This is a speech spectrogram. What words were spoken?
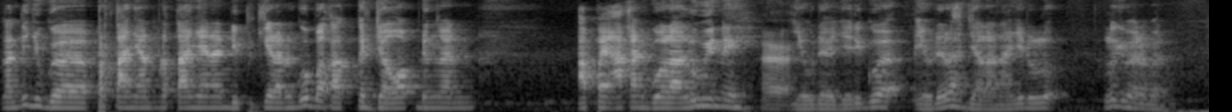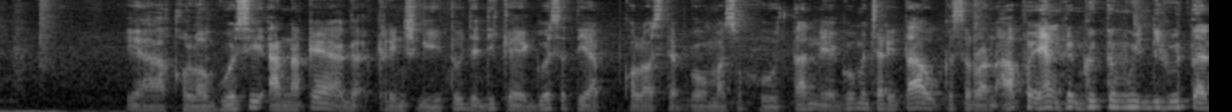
Nanti juga pertanyaan-pertanyaan di pikiran gue bakal kejawab dengan apa yang akan gue lalui nih. Eh. ya udah jadi gue ya udahlah jalan aja dulu. Lu gimana ban Ya kalau gue sih anaknya agak cringe gitu. Jadi kayak gue setiap Kalau setiap gue masuk hutan Ya gue mencari tahu keseruan apa yang akan gue temuin di hutan.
